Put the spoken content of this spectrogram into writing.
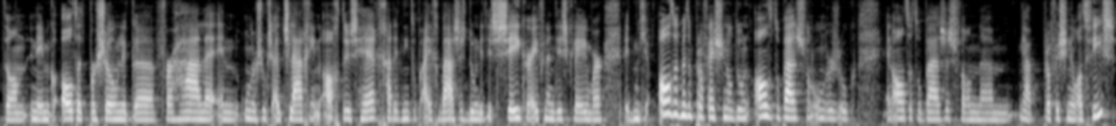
dan neem ik altijd persoonlijke verhalen en onderzoeksuitslagen in acht. Dus hè, ga dit niet op eigen basis doen. Dit is zeker even een disclaimer. Dit moet je altijd met een professional doen, altijd op basis van onderzoek en altijd op basis van um, ja, professioneel advies.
